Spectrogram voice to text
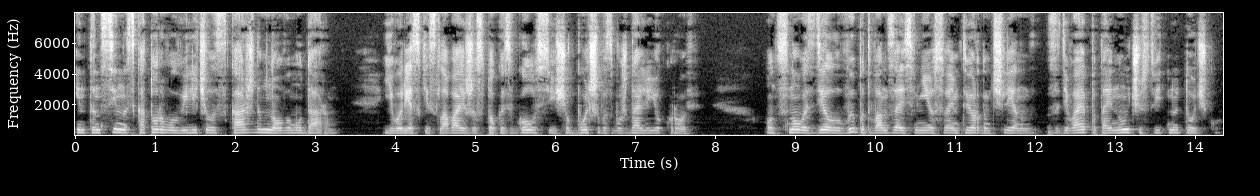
интенсивность которого увеличилась с каждым новым ударом. Его резкие слова и жестокость в голосе еще больше возбуждали ее кровь. Он снова сделал выпад, вонзаясь в нее своим твердым членом, задевая потайную чувствительную точку.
